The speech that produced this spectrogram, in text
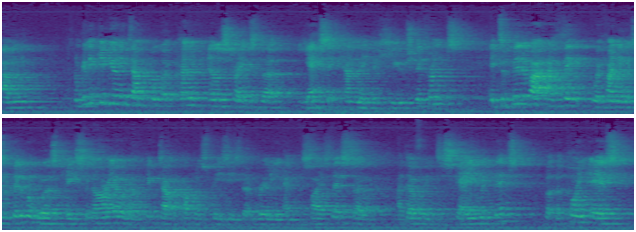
Um, I'm going to give you an example that kind of illustrates that, yes, it can make a huge difference. It's a bit about, I think we're finding it's a bit of a worst case scenario, and I've picked out a couple of species that really emphasize this, so I don't need to scale with this, but the point is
